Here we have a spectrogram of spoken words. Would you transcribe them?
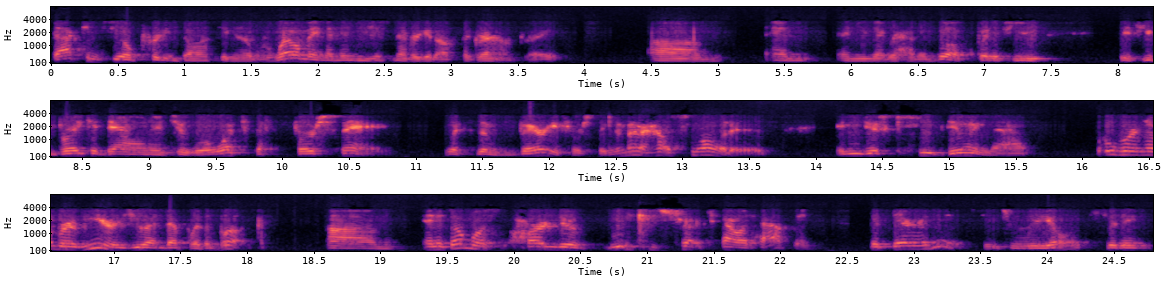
that can feel pretty daunting and overwhelming, and then you just never get off the ground, right? Um, and and you never have a book. But if you if you break it down into well, what's the first thing What's the very first thing, no matter how small it is, and you just keep doing that, over a number of years, you end up with a book. Um, and it's almost hard to reconstruct how it happened. But there it is. It's real. It's sitting,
